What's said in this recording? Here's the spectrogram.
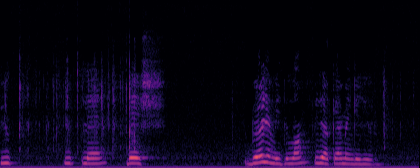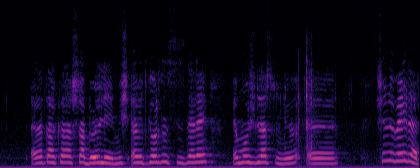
yük yükle 5 böyle miydi lan? Bir dakika hemen geliyorum. Evet arkadaşlar böyleymiş. Evet gördünüz sizlere emojiler sunuyor. Ee, şimdi beyler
